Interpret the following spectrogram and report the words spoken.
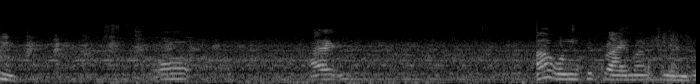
হুম। ও ওর মুখে প্রাইমার দিয়ে নিব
